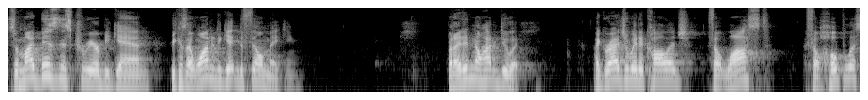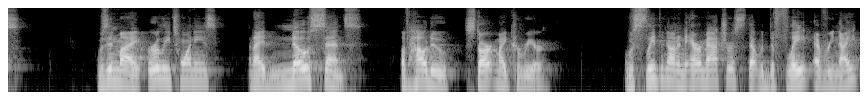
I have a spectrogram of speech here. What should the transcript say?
So my business career began because I wanted to get into filmmaking, but I didn't know how to do it. I graduated college, felt lost, I felt hopeless. I was in my early 20s, and I had no sense of how to start my career. I was sleeping on an air mattress that would deflate every night.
